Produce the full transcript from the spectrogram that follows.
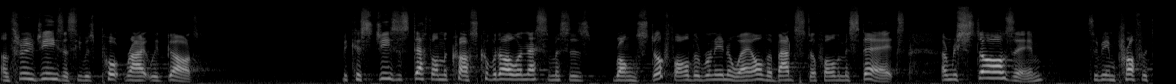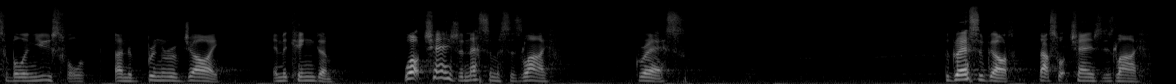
And through Jesus, he was put right with God. Because Jesus' death on the cross covered all Onesimus' wrong stuff, all the running away, all the bad stuff, all the mistakes, and restores him to being profitable and useful and a bringer of joy in the kingdom. What changed Onesimus' life? Grace. The grace of God. That's what changed his life.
